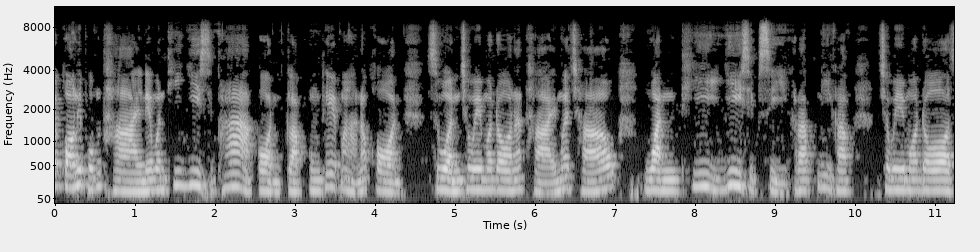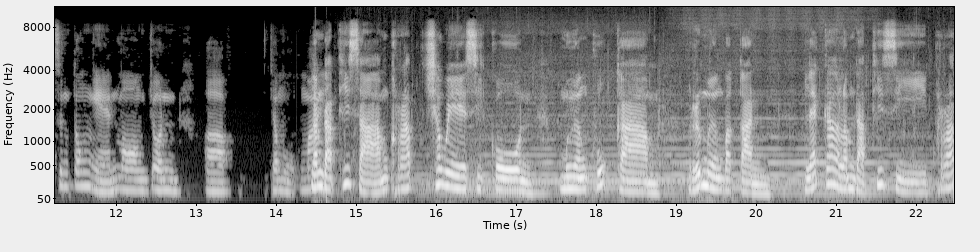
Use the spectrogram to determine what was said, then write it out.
ดากองที่ผมถ่ายในวันที่ 25 ก่อนกลับกรุงเทพมหานคร ส่วนชเวมดอนะถ่ายเมื่อเช้าวันที่ 24 ครับนี่ครับชเวมดอซึ่งต้องแหงนมองจนจมูกไหมลำดับที่ 3 ครับชเวซิโกน เมืองพุกาม หรือเมืองบากัน และก็ลำดับทีสี่ 4 พระ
